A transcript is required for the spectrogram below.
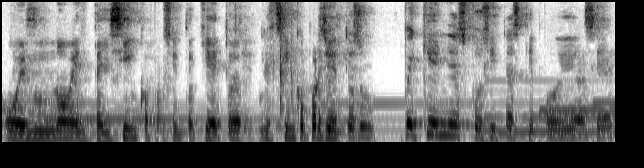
o en un 95% quieto. El 5% son pequeñas cositas que he podido hacer,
